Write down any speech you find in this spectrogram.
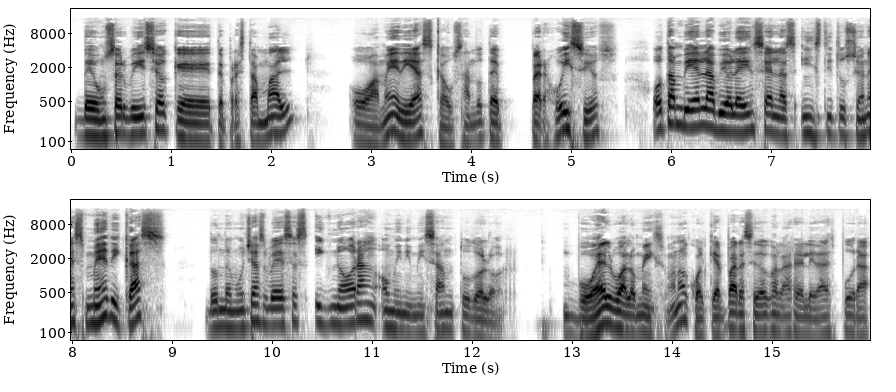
de un servicio que te prestan mal o a medias, causándote perjuicios, o también la violencia en las instituciones médicas, donde muchas veces ignoran o minimizan tu dolor. Vuelvo a lo mismo, ¿no? Cualquier parecido con la realidad es pura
